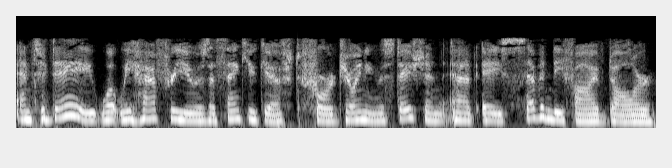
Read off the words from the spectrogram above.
And today, what we have for you is a thank you gift for joining the station at a $75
